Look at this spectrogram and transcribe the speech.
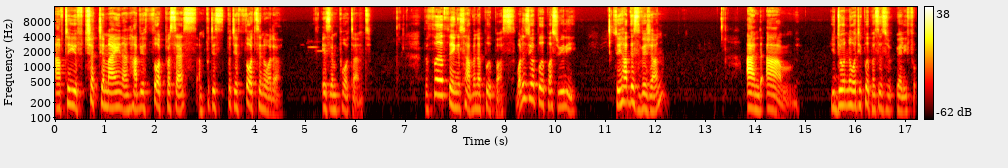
after you've checked your mind and have your thought process and put your, put your thoughts in order is important. The third thing is having a purpose. What is your purpose really? So you have this vision, and um, you don't know what your purpose is really for.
